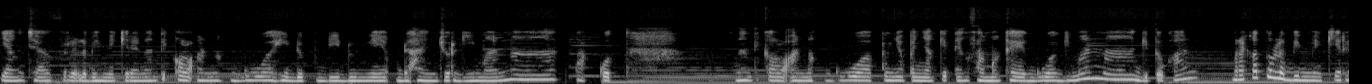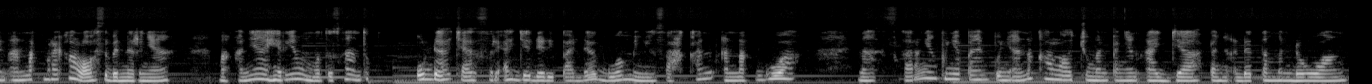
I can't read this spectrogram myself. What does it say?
yang child free lebih mikirin nanti kalau anak gue hidup di dunia yang udah hancur gimana, takut nanti kalau anak gue punya penyakit yang sama kayak gue gimana gitu kan? Mereka tuh lebih mikirin anak mereka loh sebenarnya. Makanya akhirnya memutuskan untuk udah child free aja daripada gue menyusahkan anak gue nah sekarang yang punya pengen punya anak kalau cuman pengen aja pengen ada temen doang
